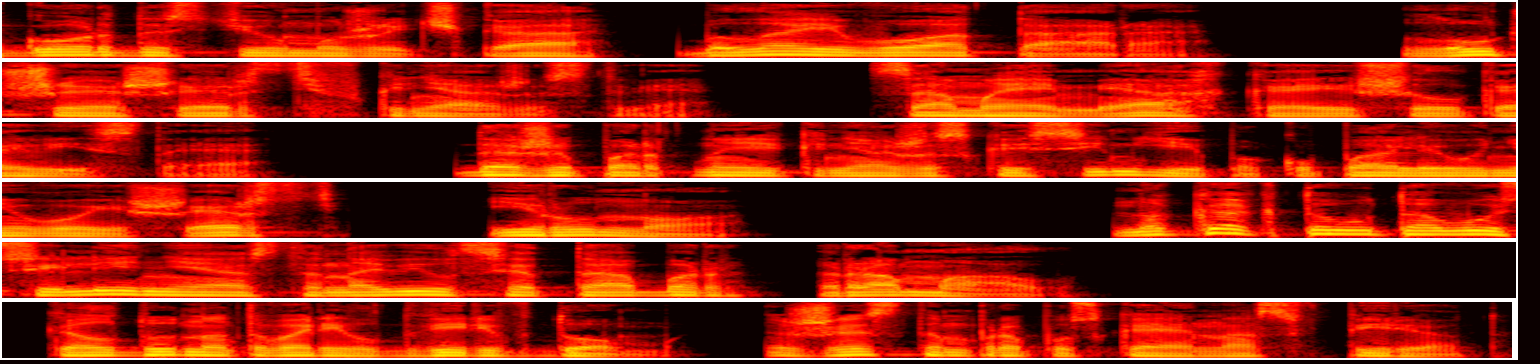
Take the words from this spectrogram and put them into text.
гордостью мужичка была его отара, лучшая шерсть в княжестве, самая мягкая и шелковистая. Даже портные княжеской семьи покупали у него и шерсть, и руно. Но как-то у того селения остановился табор Ромал, Колдун отворил дверь в дом, жестом пропуская нас вперед.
